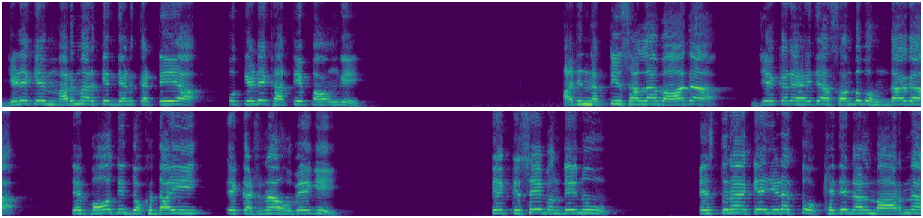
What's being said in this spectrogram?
ਜਿਹੜੇ ਕਿ ਮਰ ਮਰ ਕੇ ਦਿਨ ਕੱਟੇ ਆ, ਉਹ ਕਿਹੜੇ ਖਾਤੇ ਪਾਉਂਗੇ? ਅੱਜ 29 ਸਾਲਾਂ ਬਾਅਦ ਜੇਕਰ ਇਹ ਜਿਹਾ ਸੰਭਵ ਹੁੰਦਾਗਾ ਤੇ ਬਹੁਤ ਹੀ ਦੁਖਦਾਈ ਇਹ ਘਟਨਾ ਹੋਵੇਗੀ ਕਿ ਕਿਸੇ ਬੰਦੇ ਨੂੰ ਇਸ ਤਰ੍ਹਾਂ ਕਿ ਜਿਹੜਾ ਧੋਖੇ ਦੇ ਨਾਲ ਮਾਰਨਾ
